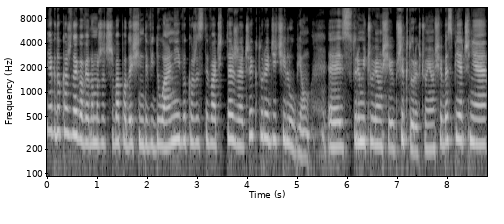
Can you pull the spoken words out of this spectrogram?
Jak do każdego, wiadomo, że trzeba podejść indywidualnie i wykorzystywać te rzeczy, które dzieci lubią, e, z którymi czują się, przy których czują się bezpiecznie,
